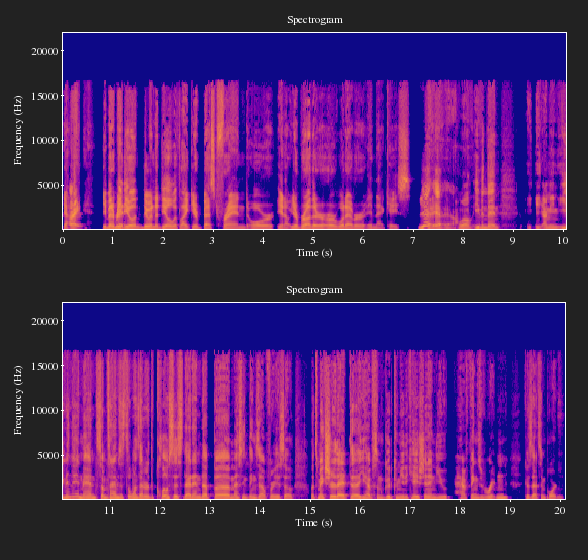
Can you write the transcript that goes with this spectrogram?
Yeah. All right. You better be Ready? dealing doing a deal with like your best friend or you know your brother or whatever in that case. Yeah, yeah, yeah. Well, even then, I mean, even then, man, sometimes it's the ones that are the closest that end up uh, messing things up for you. So let's make sure that uh, you have some good communication and you have things written because that's important.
